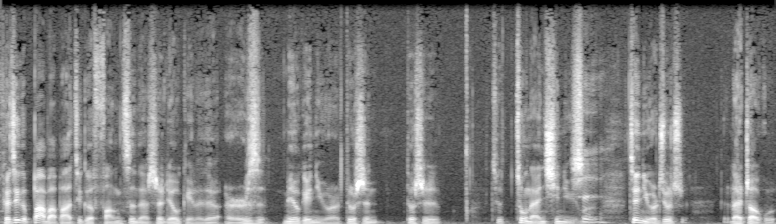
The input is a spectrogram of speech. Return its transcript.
可这个爸爸把这个房子呢是留给了这个儿子，没有给女儿，都是都是就重男轻女嘛。这女儿就是来照顾。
